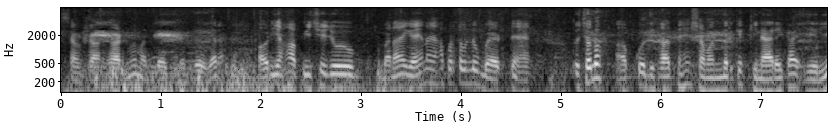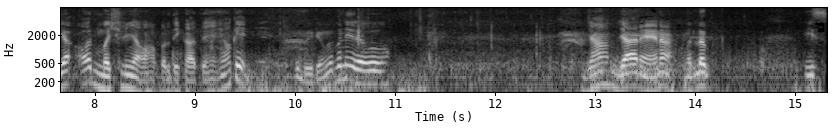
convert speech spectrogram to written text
शमशान घाट में मतलब वगैरह। और यहाँ पीछे जो बनाए गए हैं ना यहाँ पर सब लोग बैठते हैं। तो चलो, आपको दिखाते हैं समंदर के किनारे का एरिया और मछलियाँ वहाँ पर दिखाते हैं, ओके? तो वीडियो में बने रहो। जहाँ हम जा रहे हैं ना मतलब इस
